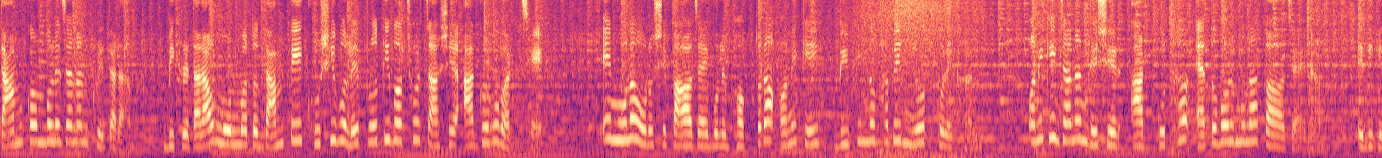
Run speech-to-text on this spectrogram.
দাম কম বলে জানান ক্রেতারা। বিক্রেতারাও মন মতো দাম পেয়ে খুশি বলে প্রতি বছর চাষে আগ্রহ বাড়ছে। এই মূলা ওরসে পাওয়া যায় বলে ভক্তরা অনেকেই বিভিন্নভাবে নিয়ত করে খান। অনেকেই জানান দেশের আর কোথাও এত বড় মূলা পাওয়া যায় না। এদিকে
